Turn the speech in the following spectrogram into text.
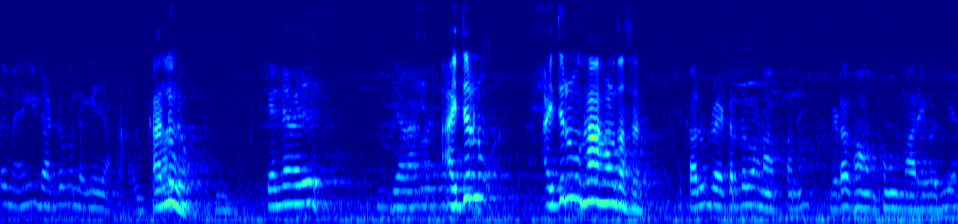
ਤੇ ਮਹਿੰਗੀ ਡੱਗ ਪਰ ਲੱਗੇ ਜਾਣਾ। ਕੱਲ ਨੂੰ। ਕਿੰਨੇ ਵਜੇ? 11 ਵਜੇ। ਇੱਧਰ ਨੂੰ ਇੱਧਰ ਨੂੰ ਹਾਂ ਹੁਣ ਦੱਸ। ਕੱਲ ਨੂੰ ਟਰੈਕਟਰ ਦਵਾਉਣਾ ਆਪਾਂ ਨੇ ਜਿਹੜਾ ਫਾਰਮ ਫੂਮ ਮਾਰੇ ਵਧੀਆ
